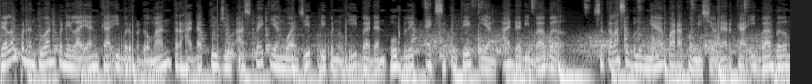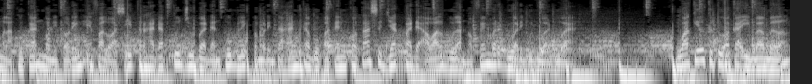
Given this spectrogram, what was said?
Dalam penentuan penilaian KI berpedoman terhadap tujuh aspek yang wajib dipenuhi badan publik eksekutif yang ada di Babel. Setelah sebelumnya para komisioner KI Babel melakukan monitoring evaluasi terhadap tujuh badan publik pemerintahan kabupaten kota sejak pada awal bulan November 2022. Wakil Ketua KI Babel,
